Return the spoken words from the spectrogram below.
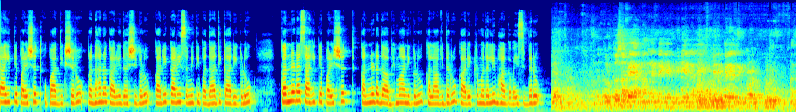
ಸಾಹಿತ್ಯ ಪರಿಷತ್ ಉಪಾಧ್ಯಕ್ಷರು, ಪ್ರಧಾನ ಕಾರ್ಯದರ್ಶಿಗಳು, ಕಾರ್ಯಕಾರಿ ಸಮಿತಿ ಪದಾಧಿಕಾರಿಗಳು ಕನ್ನಡ ಸಾಹಿತ್ಯ ಪರಿಷತ್, ಕನ್ನಡದ ಅಭಿಮಾನಿಗಳು, ಕಲಾವಿದರು ಕಾರ್ಯಕ್ರಮದಲ್ಲಿ ಭಾಗವಹಿಸಿದ್ದರು. ತುರ್ತು ಸಭೆ ಹನ್ನೊಂದು ಗಂಟೆಗೆ ಪಿ ಡಿ ಎನ್ನಲ್ಲಿ ರಿಪೇರಿ ರಿಪೋರ್ಟ್ ಅದು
